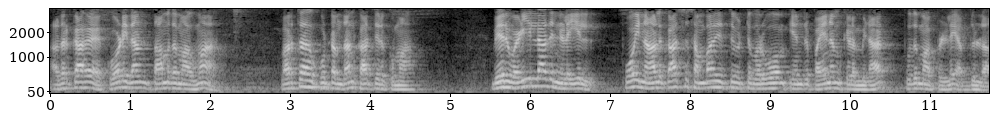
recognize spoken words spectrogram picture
அதற்காக கோடைதான் தாமதமாகுமா? வர்த்தக கூட்டம்தான் காத்திருக்குமா? வேறு வழியில்லாத நிலையில் போய் நாலு காசு சம்பாதித்து விட்டு வருவோம் என்று பயணம் கிளம்பினார் புதுமாப்பிள்ளை அப்துல்லா.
